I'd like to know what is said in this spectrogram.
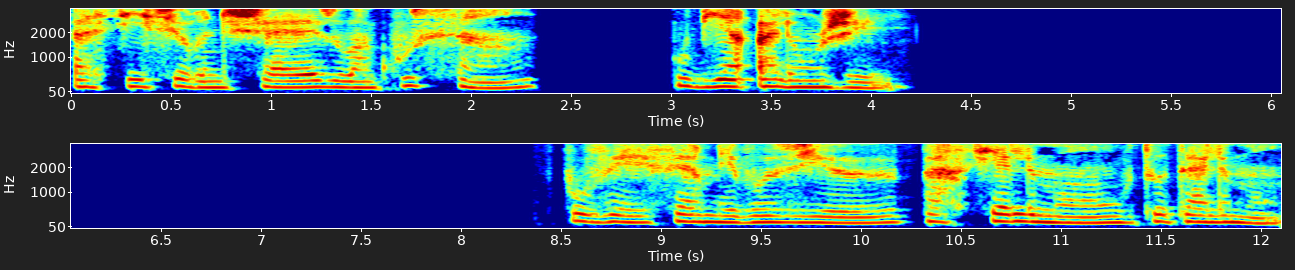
assis sur une chaise ou un coussin, ou bien allongé. Vous pouvez fermer vos yeux partiellement ou totalement.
